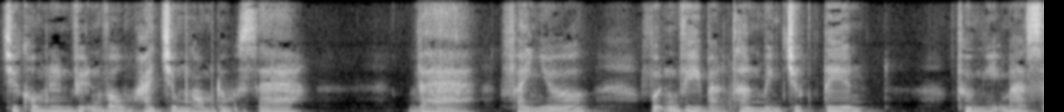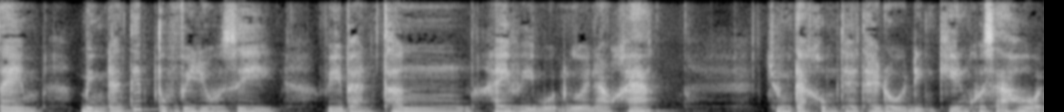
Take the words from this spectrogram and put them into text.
chứ không nên viễn vông hay trông ngóng đâu xa. Và phải nhớ, vẫn vì bản thân mình trước tiên. Thử nghĩ mà xem, mình đang tiếp tục vì điều gì? Vì bản thân hay vì một người nào khác? Chúng ta không thể thay đổi định kiến của xã hội,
